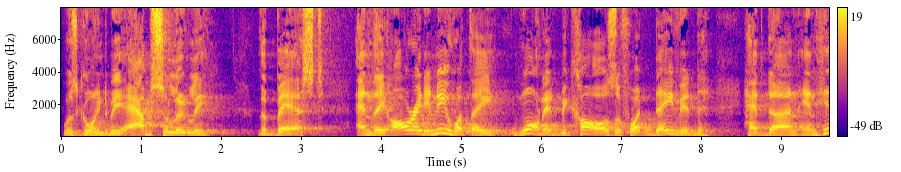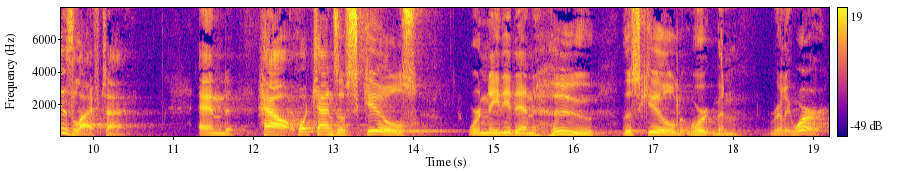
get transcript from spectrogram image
was going to be absolutely the best, and they already knew what they wanted because of what David had done in his lifetime and how what kinds of skills were needed and who the skilled workmen really were.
